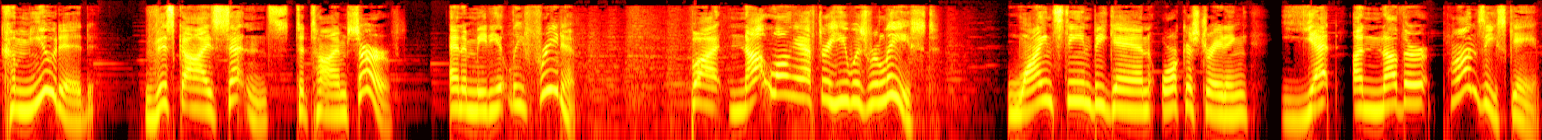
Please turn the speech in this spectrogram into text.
commuted this guy's sentence to time served and immediately freed him. But not long after he was released, Weinstein began orchestrating yet another Ponzi scheme.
